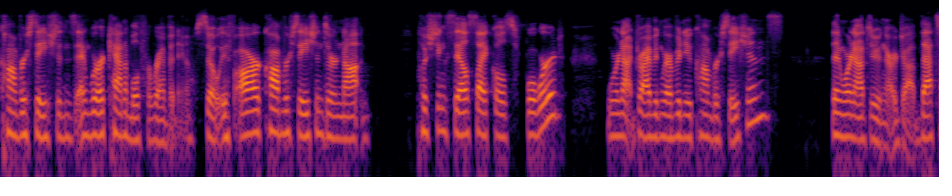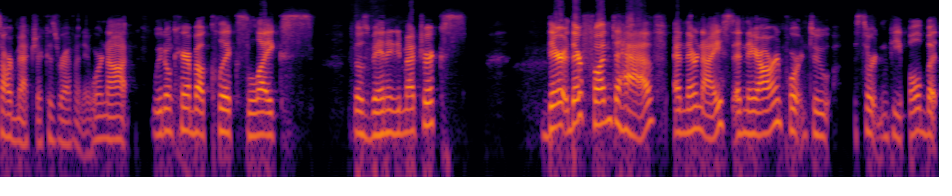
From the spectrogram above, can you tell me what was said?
conversations and we're accountable for revenue so if our conversations are not pushing sales cycles forward, we're not driving revenue conversations, then we're not doing our job. That's our metric is revenue. We're not, we don't care about clicks, likes, those vanity metrics. They're they're fun to have and they're nice and they are important to certain people, but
